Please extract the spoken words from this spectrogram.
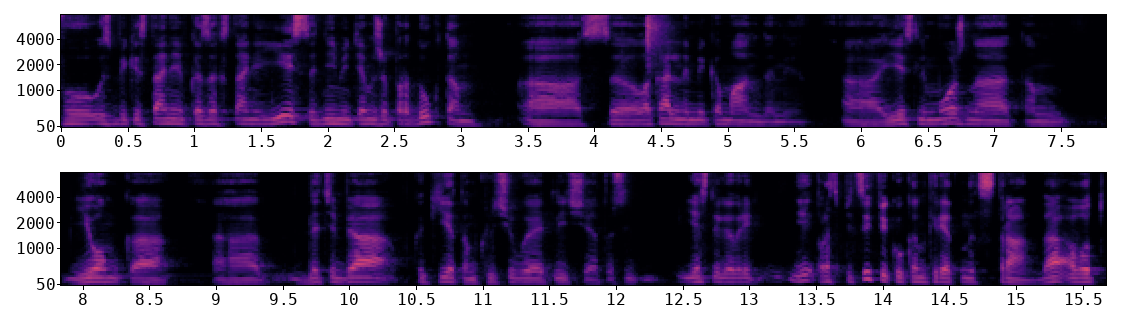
в Узбекистане и в Казахстане есть с одним и тем же продуктом, а, с локальными командами. А, если можно, там, емко, для тебя какие там ключевые отличия? То есть, если говорить не про специфику конкретных стран, да, а вот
